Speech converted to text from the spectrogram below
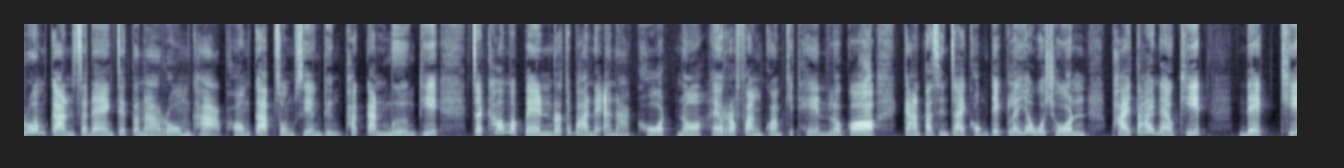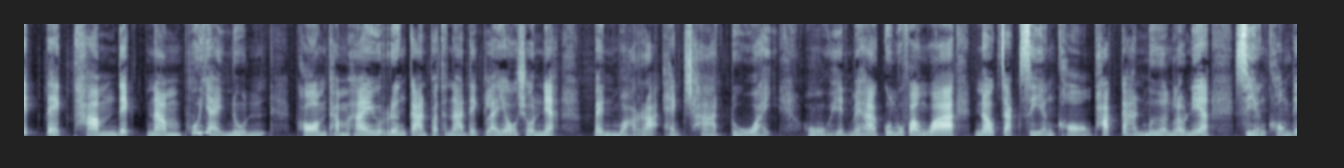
ร่วมกันแสดงเจตนารมณ์ค่ะ พร้อมกับส่งเสียงถึงพรรคการเมืองที่จะเข้ามาเป็นรัฐบาลในอนาคตเนาะให้รับฟังความคิดเห็น แล้วก็การตัดสินใจของเด็กและเยาวชน ภายใต้แนวคิด เด็กคิดเด็กทำเด็กนำผู้ใหญ่หนุน พร้อมทำให้เรื่องการพัฒนาเด็กและเยาวชนเนี่ยเป็นวาระแห่งชาติด้วยโหเห็นไหมคะคุณผู้ฟังว่านอกจากเสียงของพรรคการเมืองแล้วเนี่ยเสียงของเ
